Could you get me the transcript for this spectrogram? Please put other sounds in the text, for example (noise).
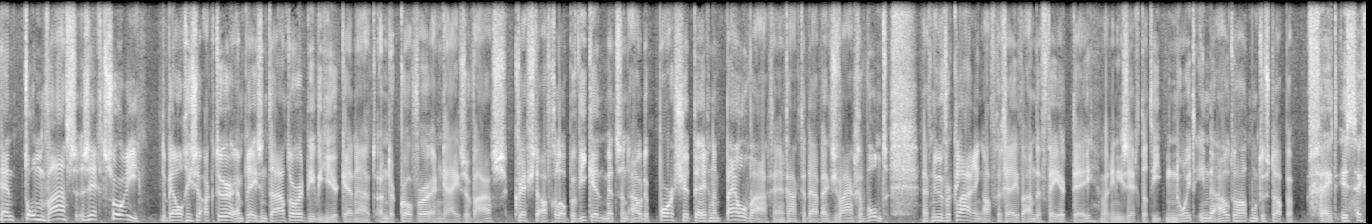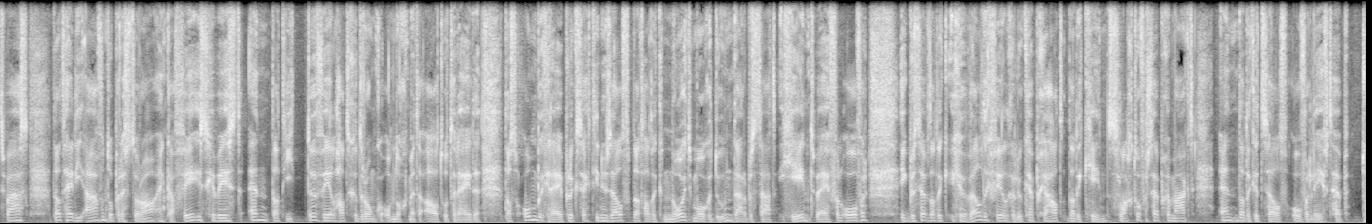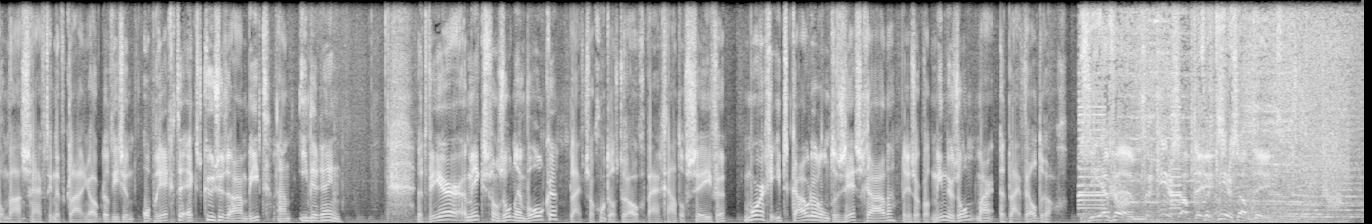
En Tom Waas zegt sorry. De Belgische acteur en presentator, die we hier kennen uit Undercover en Reizen Waas... crashte afgelopen weekend met zijn oude Porsche tegen een pijlwagen... en raakte daarbij zwaar gewond. Hij heeft nu een verklaring afgegeven aan de VRT... waarin hij zegt dat hij nooit in de auto had moeten stappen. Feit is, zegt Waas, dat hij die avond op restaurant en café is geweest... en dat hij te veel had gedronken om nog met de auto te rijden. Dat is onbegrijpelijk, zegt hij nu zelf. Dat had ik nooit mogen doen, daar bestaat geen twijfel over. Ik besef dat ik geweldig veel geluk heb gehad... dat ik geen slachtoffers heb gemaakt en dat ik het zelf overleefd heb. Tom Baas schrijft in de verklaring ook dat hij zijn oprechte excuses aanbiedt aan iedereen. Het weer, een mix van zon en wolken. Blijft zo goed als droog bij een graad of 7. Morgen iets kouder, rond de 6 graden. Er is ook wat minder zon, maar het blijft wel droog. ZFM, verkeersupdate. verkeersupdate.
